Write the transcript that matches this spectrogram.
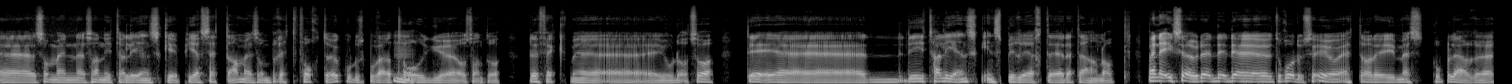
Eh, som en sånn italiensk piazzetta med sånn bredt fortau, hvor det skulle være mm. torg mm. og sånt. og Det fikk vi eh, jo da. Så det er det italiensk inspirerte, dette her nå. Men jeg ser jo det, det, det Rådhuset er jo et av de mest populære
